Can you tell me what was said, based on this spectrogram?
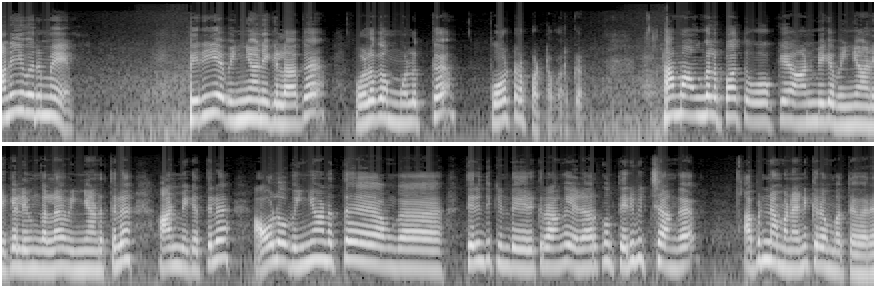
அனைவருமே பெரிய விஞ்ஞானிகளாக உலகம் முழுக்க போற்றப்பட்டவர்கள். நாம் அவங்கள பார்த்து ஓகே ஆன்மீக விஞ்ஞானிகள் இவங்கெல்லாம் விஞ்ஞானத்தில் ஆன்மீகத்தில் அவ்வளோ விஞ்ஞானத்தை அவங்க தெரிஞ்சுக்கிண்டு இருக்கிறாங்க எல்லாருக்கும் தெரிவித்தாங்க அப்படின்னு நம்ம நினைக்கிறோமே தவிர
